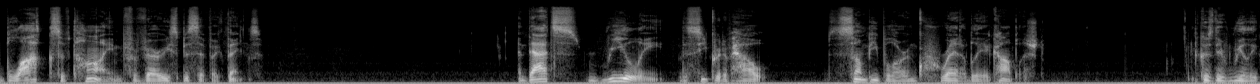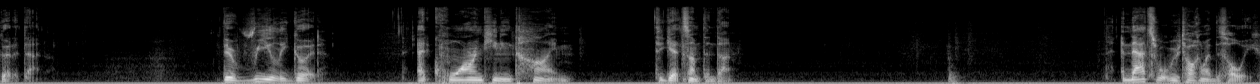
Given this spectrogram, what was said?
blocks of time for very specific things. And that's really the secret of how some people are incredibly accomplished. Because they're really good at that. They're really good at quarantining time to get something done. And that's what we were talking about this whole week.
